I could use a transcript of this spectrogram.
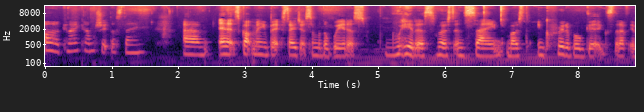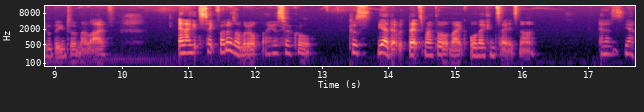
"Oh, can I come shoot this thing?" Um, and it's got me backstage at some of the weirdest, weirdest, most insane, most incredible gigs that I've ever been to in my life. And I get to take photos of it all. Like it's so cool. Because yeah, that that's my thought. Like all they can say is no, and it's yeah.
